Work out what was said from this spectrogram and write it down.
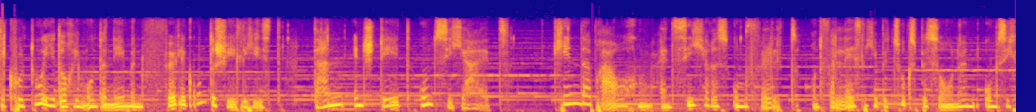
die Kultur jedoch im Unternehmen völlig unterschiedlich ist, dann entsteht Unsicherheit. Kinder brauchen ein sicheres Umfeld und verlässliche Bezugspersonen, um sich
